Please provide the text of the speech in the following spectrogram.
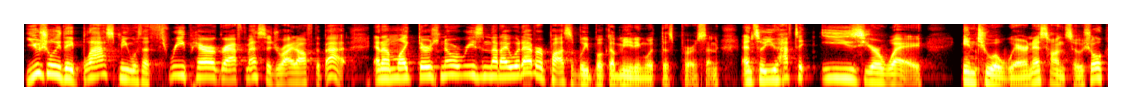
usually they blast me with a three paragraph message right off the bat. And I'm like, there's no reason that I would ever possibly book a meeting with this person. And so you have to ease your way into awareness on social.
